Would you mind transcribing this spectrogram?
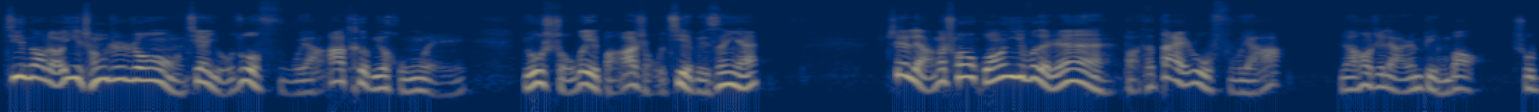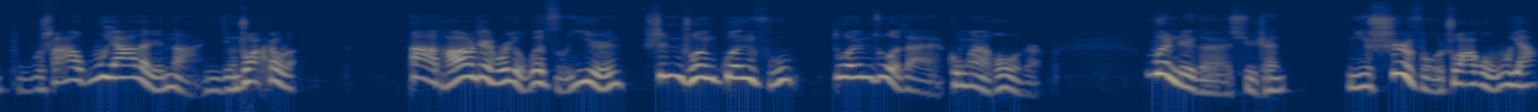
进到了一城之中，见有座府衙，特别宏伟，有守卫把守，戒备森严。这两个穿黄衣服的人把他带入府衙，然后这俩人禀报。说捕杀乌鸦的人呐，已经抓着了。大堂这会儿有个紫衣人，身穿官服，端坐在公案后边，问这个许琛：“你是否抓过乌鸦？”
